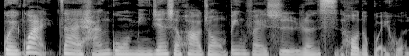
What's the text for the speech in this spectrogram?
鬼怪在韩国民间神话中，并非是人死后的鬼魂，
